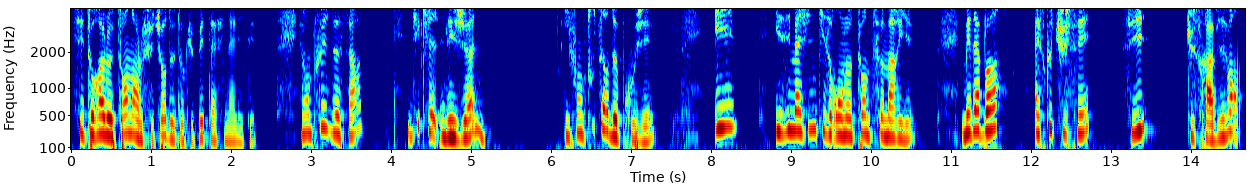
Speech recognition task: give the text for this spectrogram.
si tu auras le temps dans le futur de t'occuper de ta finalité Et en plus de ça, il dit que les jeunes, ils font toutes sortes de projets et ils imaginent qu'ils auront le temps de se marier. Mais d'abord, est-ce que tu sais si tu seras vivant?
